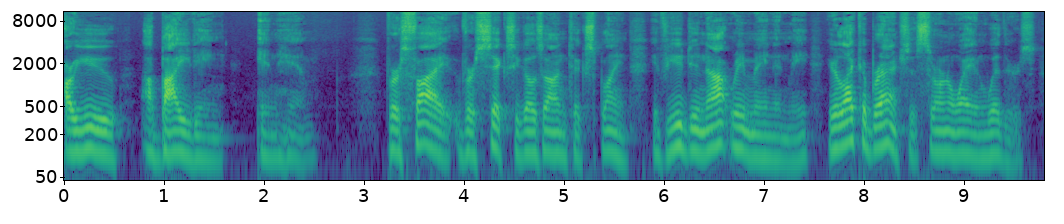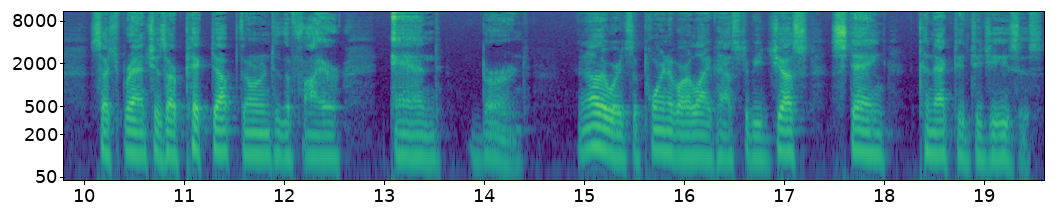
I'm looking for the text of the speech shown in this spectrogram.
are you abiding in him? Verse 5, verse 6, he goes on to explain If you do not remain in me, you're like a branch that's thrown away and withers. Such branches are picked up, thrown into the fire, and burned. In other words, the point of our life has to be just staying connected to Jesus.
